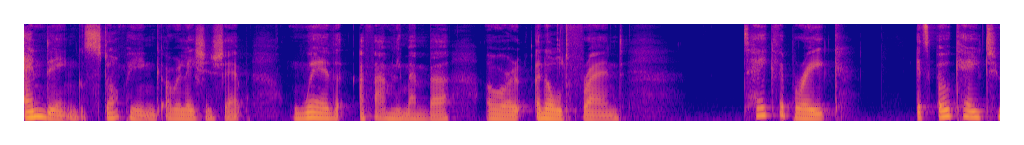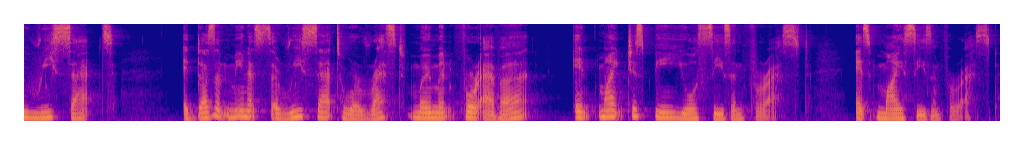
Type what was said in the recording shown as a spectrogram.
ending, stopping a relationship with a family member or an old friend. Take the break. It's okay to reset. It doesn't mean it's a reset or a rest moment forever. It might just be your season for rest. It's my season for rest.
